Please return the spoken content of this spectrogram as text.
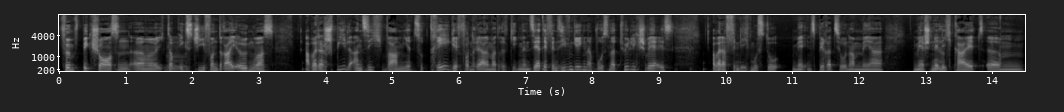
5 Big Chancen, äh, ich glaube Mhm. XG von 3 irgendwas. Aber das Spiel an sich war mir zu träge von Real Madrid gegen einen sehr defensiven Gegner, wo es natürlich schwer ist. Aber da finde ich, musst du mehr Inspiration haben, mehr, mehr Schnelligkeit, ja. ähm,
